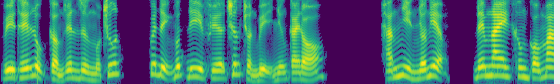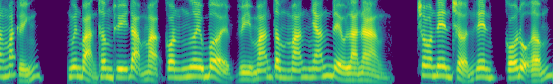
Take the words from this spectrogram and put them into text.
Vì thế Lục Cẩm Duyên dừng một chút, quyết định vứt đi phía trước chuẩn bị những cái đó. Hắn nhìn nhớ niệm, đêm nay không có mang mắt kính, nguyên bản thâm thúy đạm mạc con ngươi bởi vì mãn tâm mãn nhãn đều là nàng, cho nên trở nên có độ ấm,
